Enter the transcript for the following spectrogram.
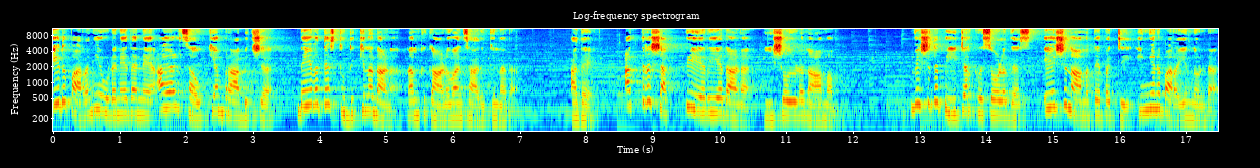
ഇത് പറഞ്ഞ ഉടനെ തന്നെ അയാൾ സൗഖ്യം പ്രാപിച്ച് ദൈവത്തെ സ്തുതിക്കുന്നതാണ് നമുക്ക് കാണുവാൻ സാധിക്കുന്നത്. അതെ അത്ര ശക്തിയേറിയതാണ് ഈശോയുടെ നാമം. വിശുദ്ധ പീറ്റർ ക്രിസോളഗസ് യേശുനാമത്തെ പറ്റി ഇങ്ങനെ പറയുന്നുണ്ട്.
